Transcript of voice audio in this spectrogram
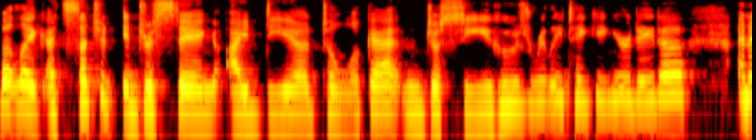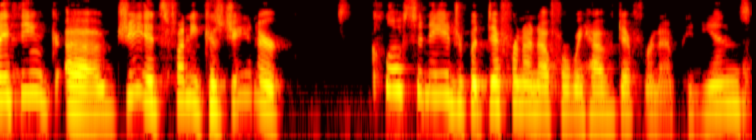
but like it's such an interesting idea to look at and just see who's really taking your data. And i think uh Jay, it's funny because jay and I are close in age but different enough where we have different opinions.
